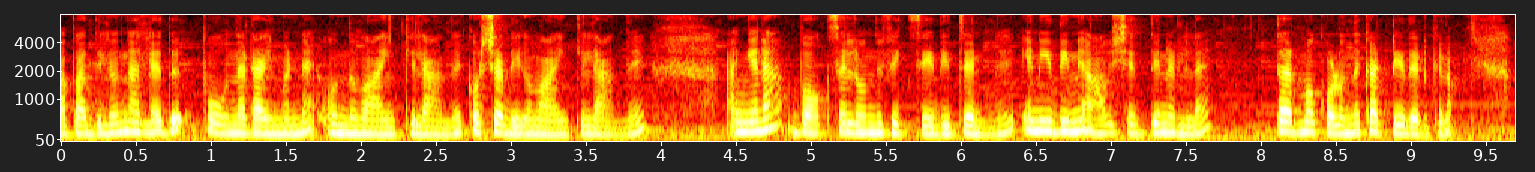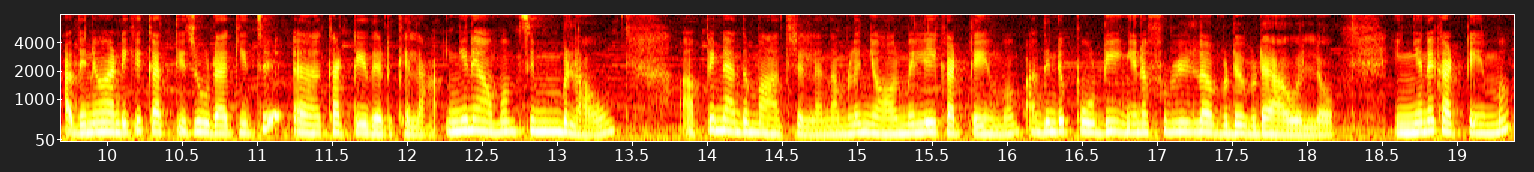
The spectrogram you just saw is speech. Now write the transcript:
അപ്പോൾ അതിലും നല്ലത് പോകുന്ന ടൈം തന്നെ ഒന്ന് വാങ്ങിക്കലാന്ന് കുറച്ചധികം വാങ്ങിക്കലാന്ന്. അങ്ങനെ ബോക്സെല്ലാം ഒന്ന് ഫിക്സ് ചെയ്തിട്ടുണ്ട്. ഇനി ഇതിന് ആവശ്യത്തിനുള്ള തെർമോക്കോൾ ഒന്ന് കട്ട് ചെയ്തെടുക്കണം. അതിന് വേണ്ടിക്ക് കത്തി ചൂടാക്കിയിട്ട് കട്ട് ചെയ്തെടുക്കല. ഇങ്ങനെ ആകുമ്പം സിമ്പിളാവും പിന്നെ അത് മാത്രമല്ല നമ്മൾ നോർമലി കട്ട് ചെയ്യുമ്പം അതിന്റെ പൊടി ഇങ്ങനെ ഫുൾ അവിടെ ഇവിടെ ആവുമല്ലോ. ഇങ്ങനെ കട്ട് ചെയ്യുമ്പം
